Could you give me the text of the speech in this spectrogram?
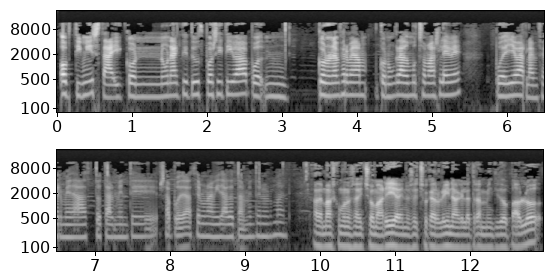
optimista y con una actitud positiva, mm, con una enfermedad con un grado mucho más leve, puede llevar la enfermedad totalmente, o sea, puede hacer una vida totalmente normal. Además, como nos ha dicho María y nos ha dicho Carolina, que le ha transmitido Pablo,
